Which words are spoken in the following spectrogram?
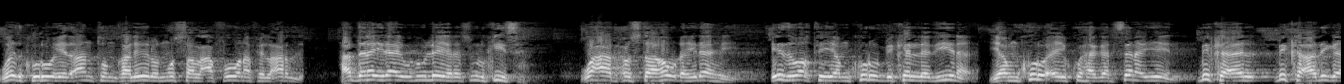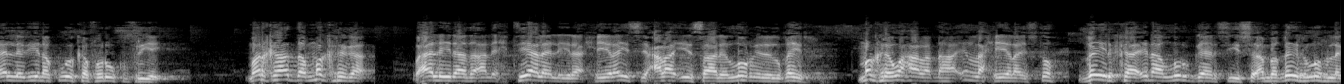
wadkuruu id antum qaliilun mustadcafuuna fi lardi haddana ilaahay wuxuu leeyahay rasuulkiisa waxaad xustaa how dhah ilaahay id waqti yamkuru bika aladiina yamkuru ay ku hagarsanayeen bika adiga aladiina kuwii kafaruu kufriyey. Marka hadda makriga waxaa la yidhahdaa alixtiyaala la yidhaha xiilaysi calaa iisaali luri lilkayr makri waxaa la dhahaa in la xiilaysto kayrkaa inaad lur gaarsiiso ama kayr lur la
